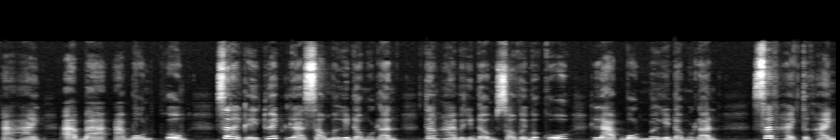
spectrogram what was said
A2, A3, A4 gồm sát hạch lý thuyết là 60.000 đồng một lần, tăng 20.000 đồng so với mức cũ là 40.000 đồng một lần – sát hạch thực hành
